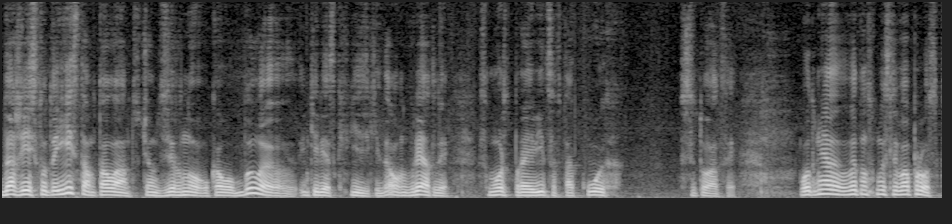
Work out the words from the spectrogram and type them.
даже если кто-то есть там талант, в чем зерно, у кого было интерес к физике, да, он вряд ли сможет проявиться в такой ситуации. Вот у меня в этом смысле вопрос.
